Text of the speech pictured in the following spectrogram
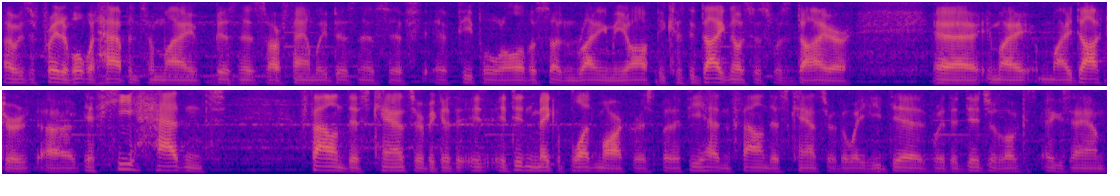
I was afraid of what would happen to my business, our family business, if, if people were all of a sudden writing me off because the diagnosis was dire. Uh, my, my doctor, uh, if he hadn't found this cancer, because it, it, didn't make blood markers, but if he hadn't found this cancer the way he did with a digital ex exam,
